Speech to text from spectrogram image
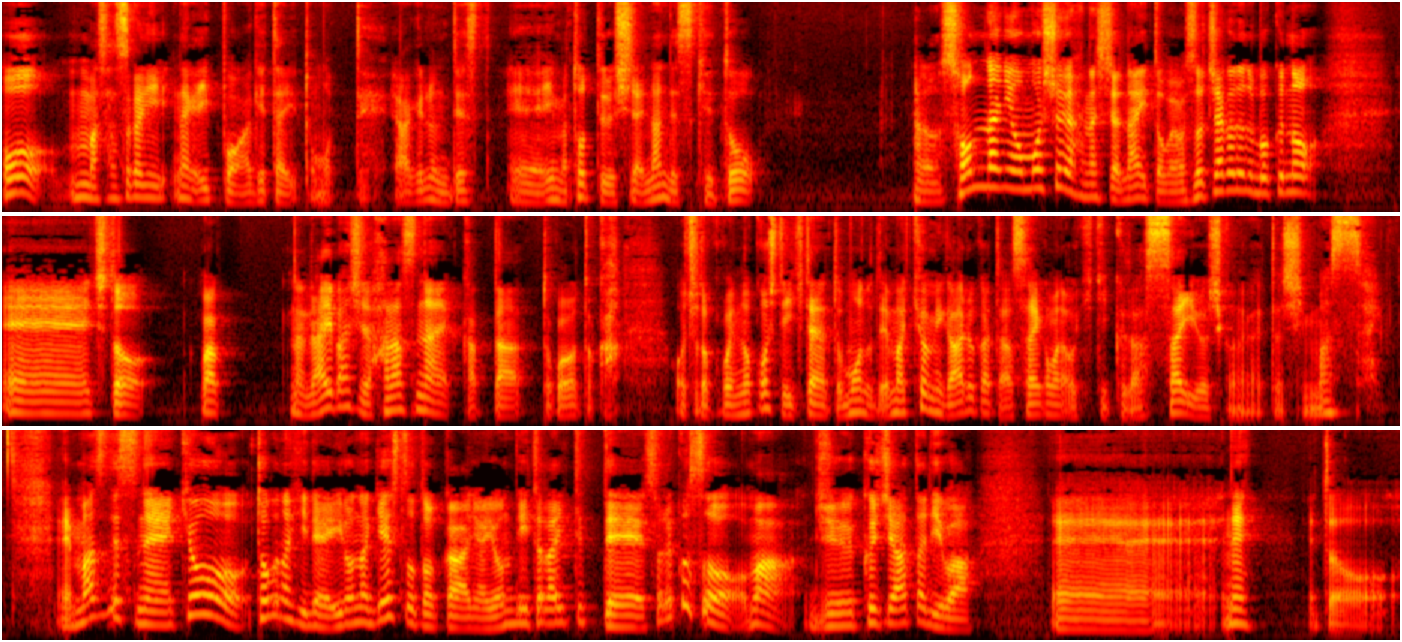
を、まあさすがになんか一本あげたいと思ってあげるんです。えー今撮ってる次第なんですけど、あの、そんなに面白い話じゃないと思います。どちらかというと僕の、えーちょっと、まあ、ライブ配信で話せなかったところとかをちょっとここに残していきたいなと思うので、まあ、興味がある方は最後までお聞きください。よろしくお願いいたします。はいえーまずですね、今日、トークの日でいろんなゲストとかには呼んでいただいてて、それこそ、まあ、19時あたりは、えーね、えっと、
